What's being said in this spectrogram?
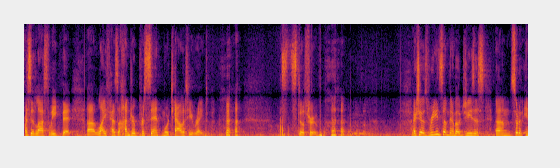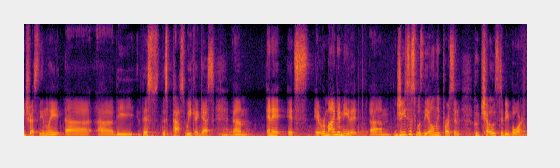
I said last week that uh, life has a 100% mortality rate. it's still true. Actually, I was reading something about Jesus, um, sort of interestingly, uh, uh, the, this, this past week, I guess. Um, and it, it's, it reminded me that um, Jesus was the only person who chose to be born.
